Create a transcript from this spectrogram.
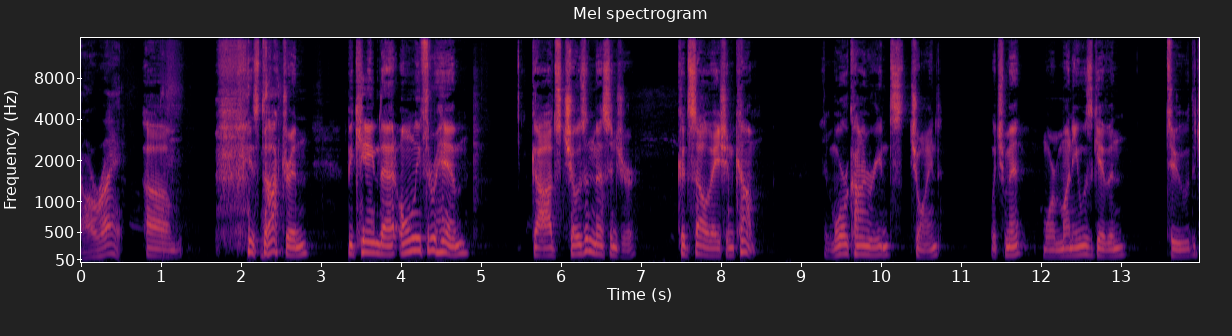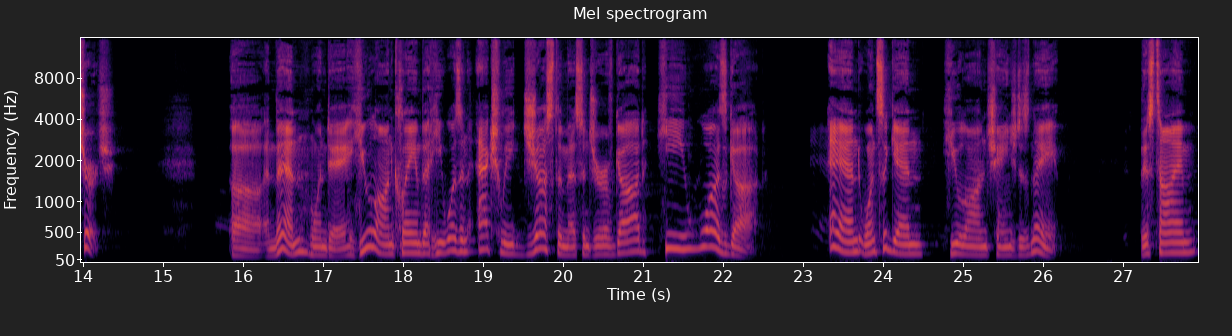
All right. Um, his doctrine became that only through him, God's chosen messenger, could salvation come. And more congregants joined, which meant more money was given to the church. Uh, and then, one day, Hulon claimed that he wasn't actually just the messenger of God, he was God. And once again, Hulon changed his name. This time,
